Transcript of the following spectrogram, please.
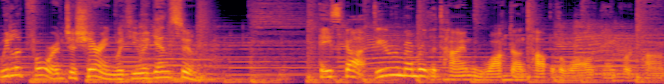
We look forward to sharing with you again soon. Hey Scott, do you remember the time we walked on top of the wall at Angkor Thom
